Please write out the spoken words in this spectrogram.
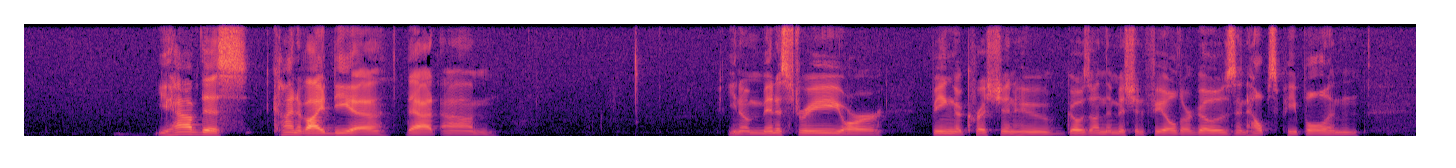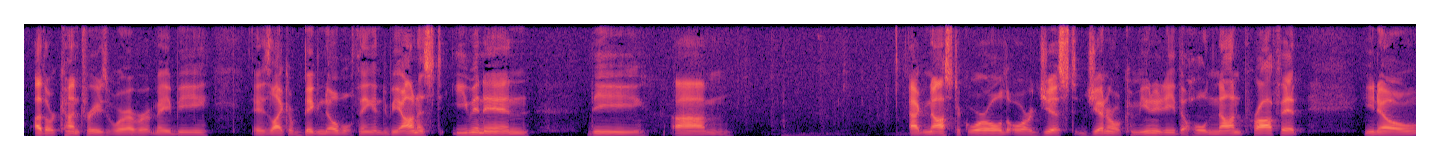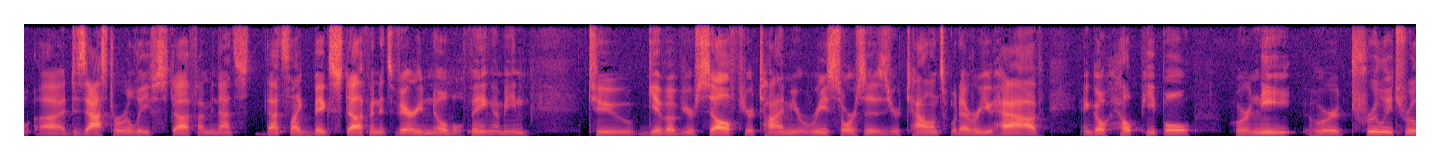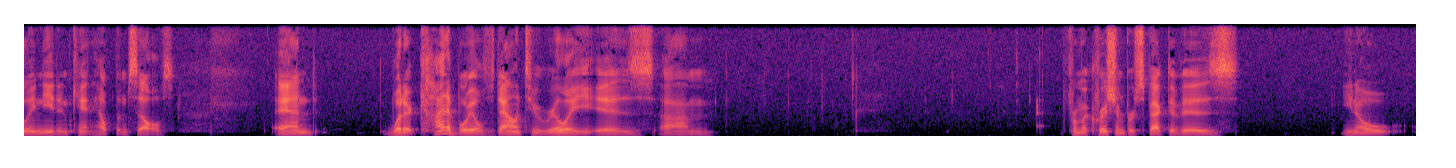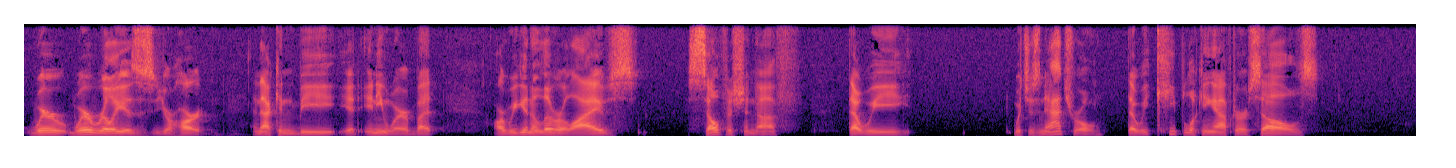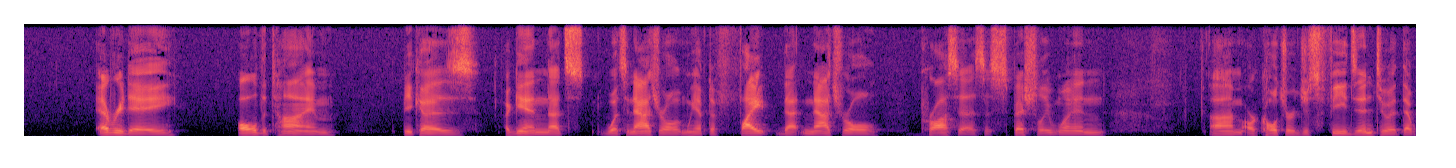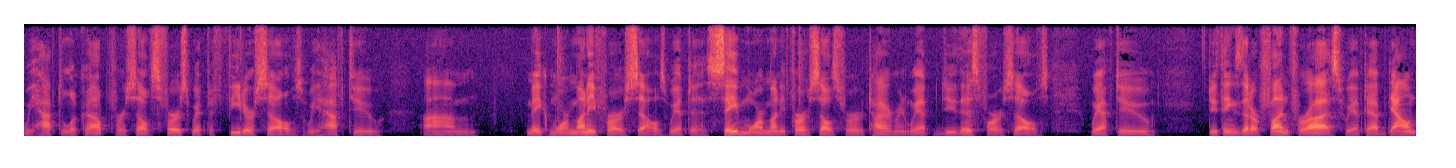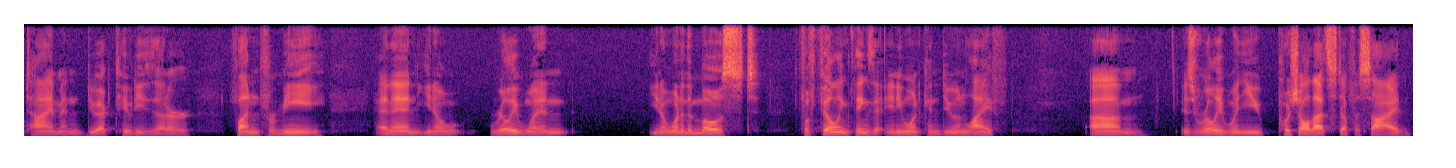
you have this kind of idea that um, you know ministry or being a Christian who goes on the mission field or goes and helps people in other countries, wherever it may be, is like a big noble thing. And to be honest, even in the um, agnostic world or just general community, the whole nonprofit, you know, uh, disaster relief stuff. I mean, that's that's like big stuff, and it's very noble thing. I mean, to give of yourself, your time, your resources, your talents, whatever you have, and go help people who are need, who are truly, truly need and can't help themselves. And what it kind of boils down to, really, is. Um, from a Christian perspective is, you know, where where really is your heart, and that can be it anywhere. But are we going to live our lives selfish enough that we, which is natural, that we keep looking after ourselves every day, all the time, because again, that's what's natural, and we have to fight that natural process, especially when um, our culture just feeds into it that we have to look out for ourselves first. We have to feed ourselves. We have to um, make more money for ourselves. We have to save more money for ourselves for retirement. We have to do this for ourselves. We have to do things that are fun for us. We have to have downtime and do activities that are fun for me. And then, you know, really when, you know, one of the most fulfilling things that anyone can do in life um, is really when you push all that stuff aside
